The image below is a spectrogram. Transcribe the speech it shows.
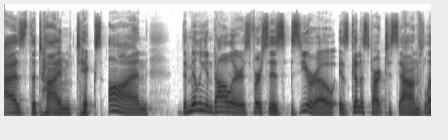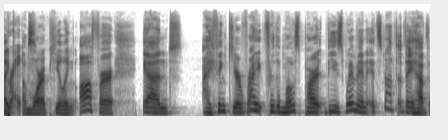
as the time ticks on, the million dollars versus zero is going to start to sound like Right. a more appealing offer. And I think you're right. For the most part, these women, it's not that they have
